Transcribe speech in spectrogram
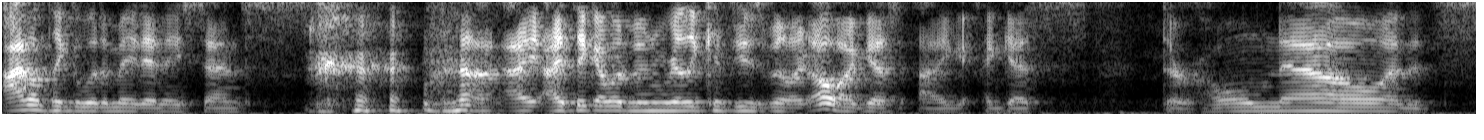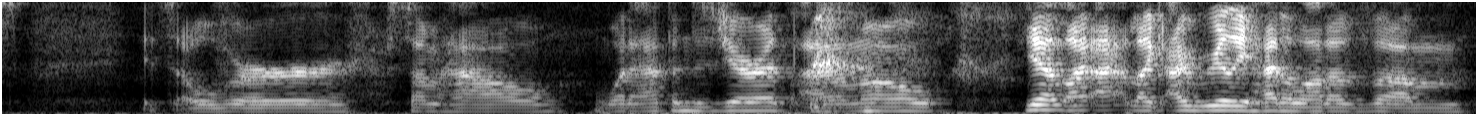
I don't think it would have made any sense. I, I think I would have been really confused, be like, oh, I guess I, I guess they're home now and it's it's over somehow. What happened to Jareth? I don't know. yeah, like I, like I really had a lot of um.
